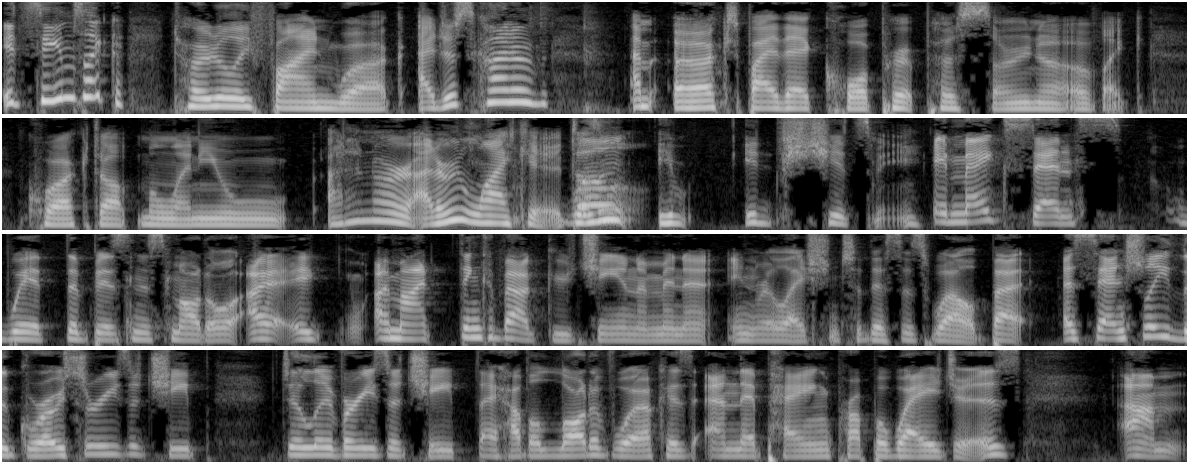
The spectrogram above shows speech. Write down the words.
It seems like totally fine work. I just kind of am irked by their corporate persona of like quirked up millennial. I don't know. I don't like it. It doesn't. Well- it, it shits me. it makes sense with the business model. I it, I might think about Gucci in a minute in relation to this as well, but essentially the groceries are cheap, deliveries are cheap. They have a lot of workers and they're paying proper wages. Um,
